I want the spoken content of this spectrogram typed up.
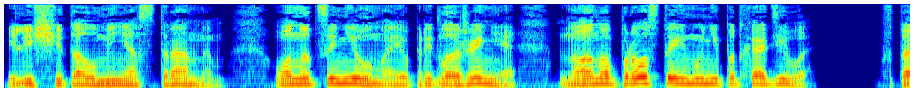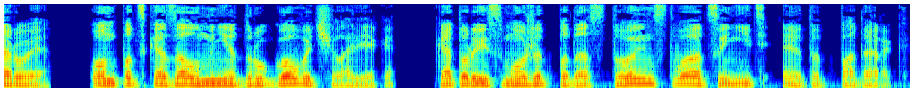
или считал меня странным. Он оценил мое предложение, но оно просто ему не подходило. Второе. Он подсказал мне другого человека, который сможет по достоинству оценить этот подарок.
